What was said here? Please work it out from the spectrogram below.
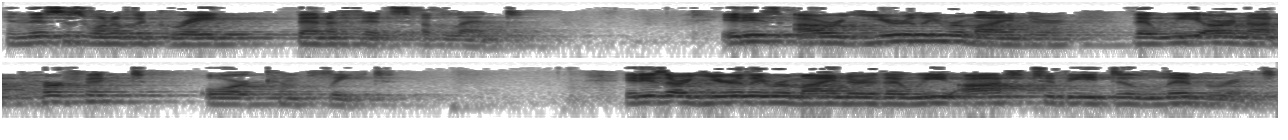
And this is one of the great benefits of Lent. It is our yearly reminder that we are not perfect or complete. It is our yearly reminder that we ought to be deliberate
